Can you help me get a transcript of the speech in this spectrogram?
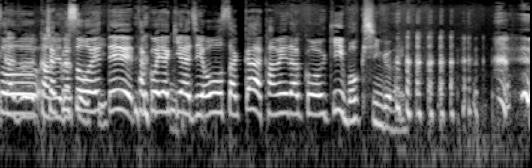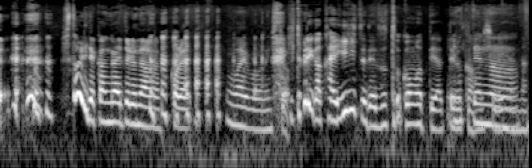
想和亀田着想を得てたこ焼き味大阪亀田光輝ボクシングなんや一人で考えてるなこれ。うまい棒の人。一人が会議室でずっとこもってやってるかもしれな。んな。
